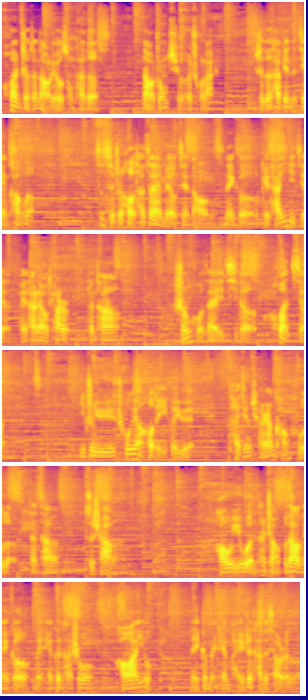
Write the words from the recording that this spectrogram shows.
患者的脑瘤从他的脑中取了出来，使得他变得健康了。自此之后，他再也没有见到那个给他意见、陪他聊天、跟他生活在一起的幻象。以至于出院后的一个月，他已经全然康复了，但他自杀了。毫无疑问，他找不到那个每天跟他说 “How are you”，那个每天陪着他的小人了。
